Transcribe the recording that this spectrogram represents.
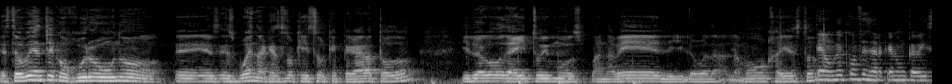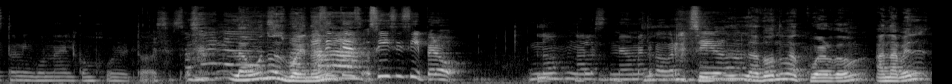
Este, obviamente conjuro 1 eh, es, es buena, que es lo que hizo que pegara todo. Y luego de ahí tuvimos Anabel y luego la, la monja y esto. Tengo que confesar que nunca he visto ninguna del conjuro y todas esas. La 1 es buena. Dicen que es- sí, sí, sí, pero no, no, las, no me ha tocado verlas. Sí, la 2 no me acuerdo. Anabel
